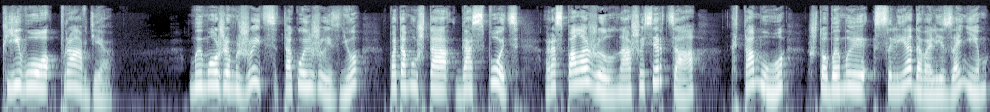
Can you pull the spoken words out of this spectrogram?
к его правде. Мы можем жить такой жизнью, потому что Господь расположил наши сердца к тому, чтобы мы следовали за Ним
